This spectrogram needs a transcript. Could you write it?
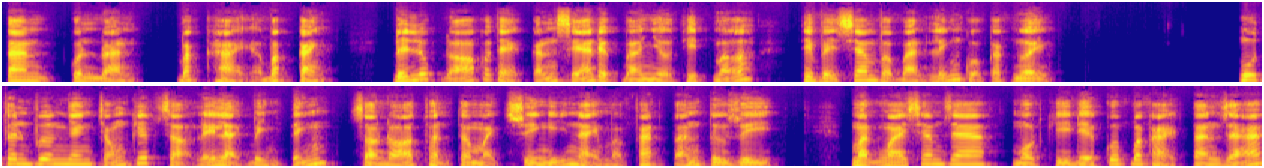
tan quân đoàn Bắc Hải ở Bắc Cảnh. Đến lúc đó có thể cắn xé được bao nhiêu thịt mỡ, thì về xem vào bản lĩnh của các ngươi. Ngu thân vương nhanh chóng kiếp sợ lấy lại bình tĩnh, sau đó thuận theo mạch suy nghĩ này mà phát toán tư duy. Mặt ngoài xem ra, một khi đế quốc Bắc Hải tan rã,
